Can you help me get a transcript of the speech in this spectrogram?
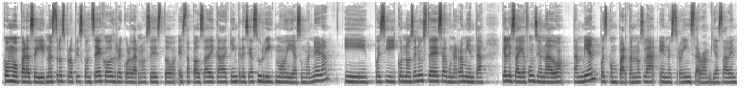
como para seguir nuestros propios consejos, recordarnos esto, esta pausa de cada quien crece a su ritmo y a su manera y pues si conocen ustedes alguna herramienta que les haya funcionado también, pues compártanosla en nuestro Instagram, ya saben,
